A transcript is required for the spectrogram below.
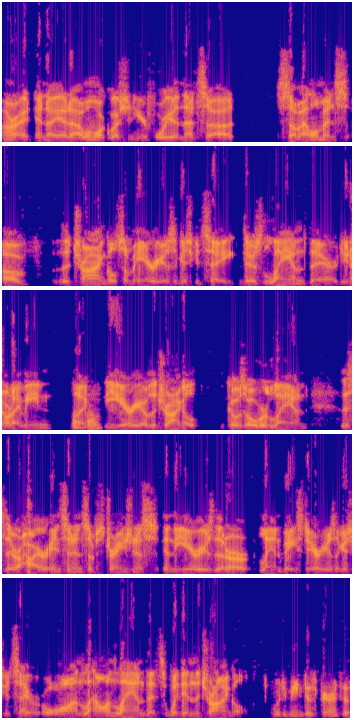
All right, and I had uh, one more question here for you, and that's uh, some elements of the triangle, some areas, I guess you could say, there's land there. Do you know what I mean? Like Uh-huh. the area of the triangle goes over land. Is there a higher incidence of strangeness in the areas that are land-based areas, I guess you'd say, or on on land that's within the triangle? What do you mean disappearances?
